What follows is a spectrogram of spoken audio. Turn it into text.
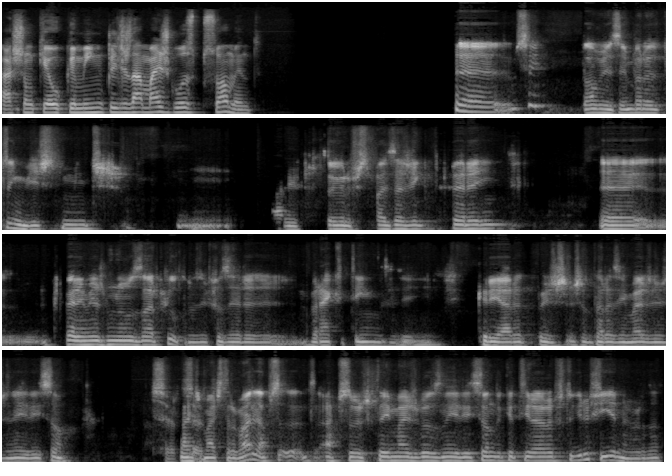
acham que é o caminho que lhes dá mais gozo pessoalmente. Uh, sim, talvez, embora tenha visto muitos hum, vários fotógrafos de paisagem que preferem uh, preferem mesmo não usar filtros e fazer uh, bracketings e criar depois juntar as imagens na edição. Certo, mais, certo. mais trabalho. Há, há, pessoas que têm mais gozo na edição do que a tirar a fotografia, na verdade.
